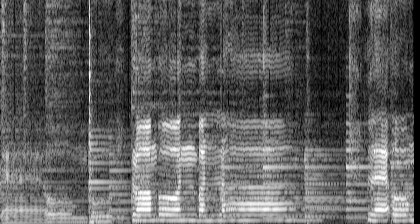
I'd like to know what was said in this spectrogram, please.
แด่องค์ผู้กลองบนบันลังและองค์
